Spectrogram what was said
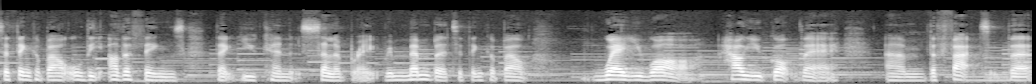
to think about all the other things that you can celebrate. Remember to think about where you are, how you got there, um, the fact that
